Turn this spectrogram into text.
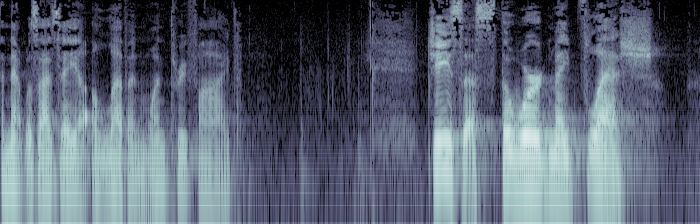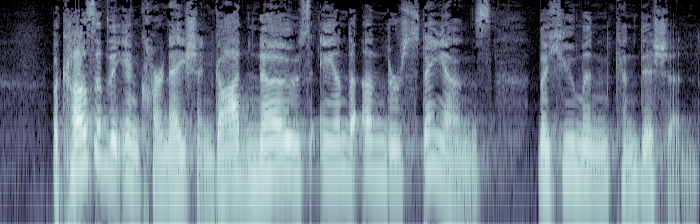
And that was Isaiah 11, 1 through 5. Jesus, the Word made flesh. Because of the incarnation, God knows and understands the human condition.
